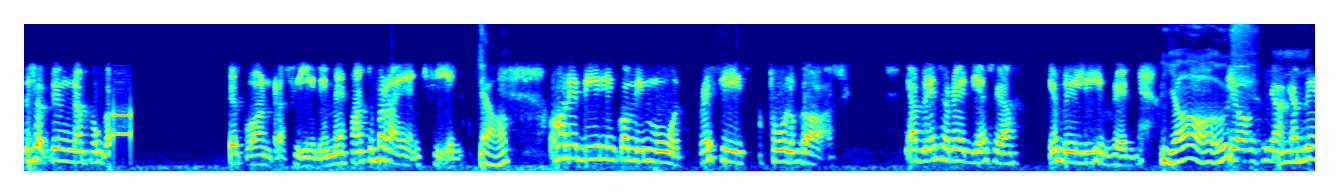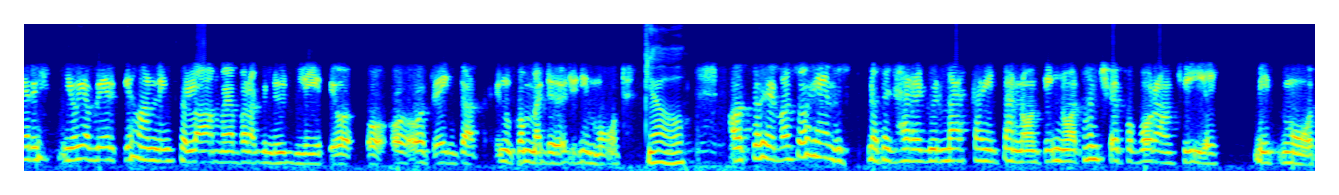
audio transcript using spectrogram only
så tyngde han på gasen på andra filen, men det fanns bara en fil. ja. Och när bilen kom emot, precis full gas. Jag blev så rädd jag, så jag, jag blev livrädd. Ja, usch. Jo, jag, jag, blev, jo, jag blev riktigt handlingsförlamad, jag bara gnydde lite och, och, och, och tänkte att nu kommer döden emot. Ja, Alltså det var så hemskt. Jag tänkte herregud, märker inte han någonting nu att han kör på våran fil mitt emot.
